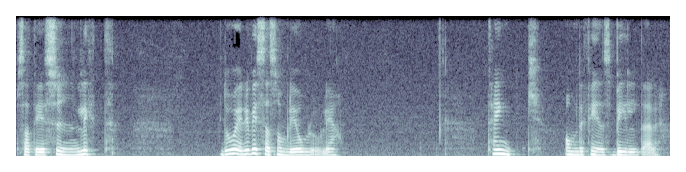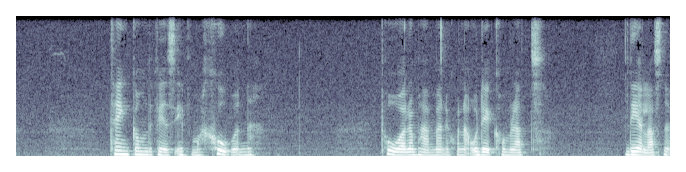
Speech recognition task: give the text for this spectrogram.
så att det är synligt. Då är det vissa som blir oroliga. Tänk om det finns bilder. Tänk om det finns information på de här människorna och det kommer att delas nu.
